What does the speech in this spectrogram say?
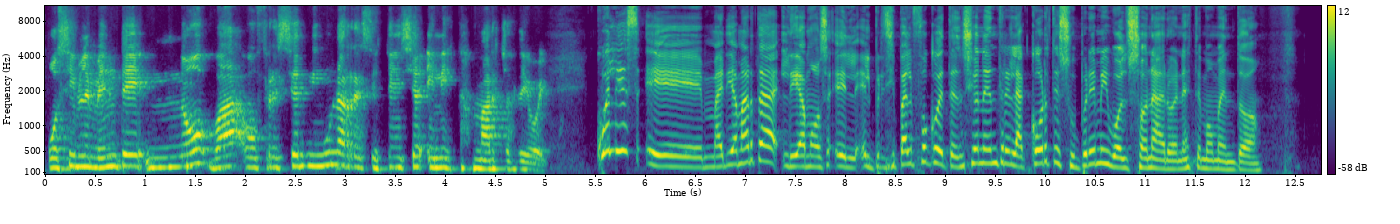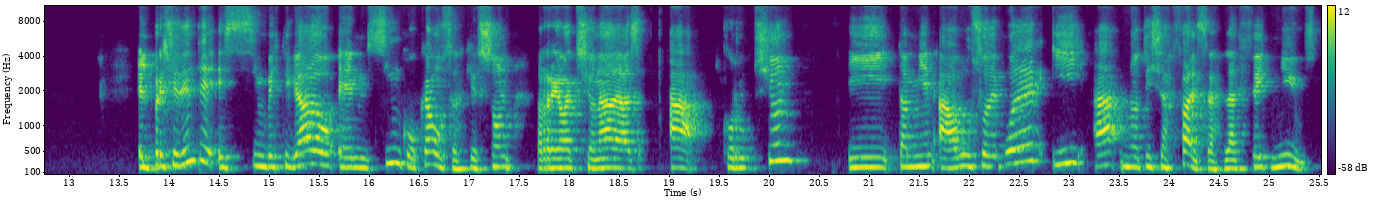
posiblemente no va a ofrecer ninguna resistencia en estas marchas de hoy. ¿Cuál es, eh, María Marta, digamos, el, el, principal foco de tensión entre la Corte Suprema y Bolsonaro en este momento? El presidente es investigado en cinco causas que son relacionadas a corrupción y también a abuso de poder y a noticias falsas, las fake news.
